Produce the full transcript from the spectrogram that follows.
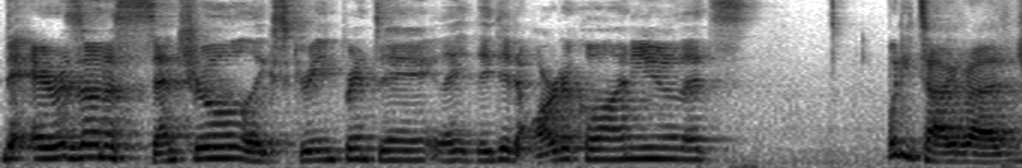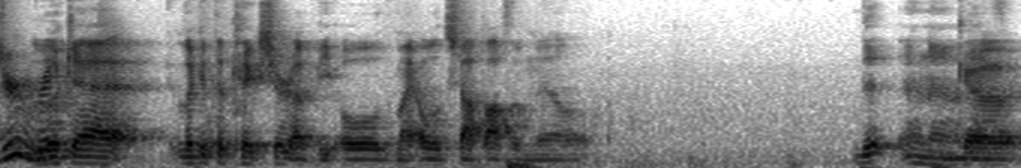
The Arizona Central like screen printing. They, they did an article on you. That's what are you talking about, Drew? Ra- look at look at the picture of the old my old shop off of Mill. The, oh no. Go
